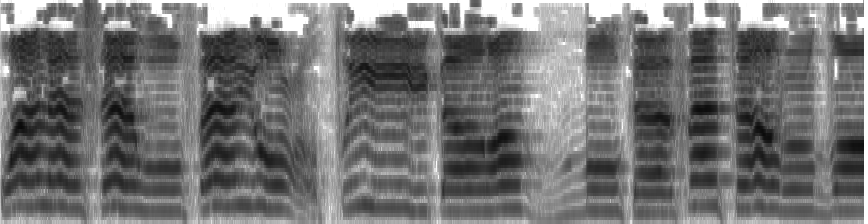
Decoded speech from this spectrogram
ولسوف يعطيك ربك فترضى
